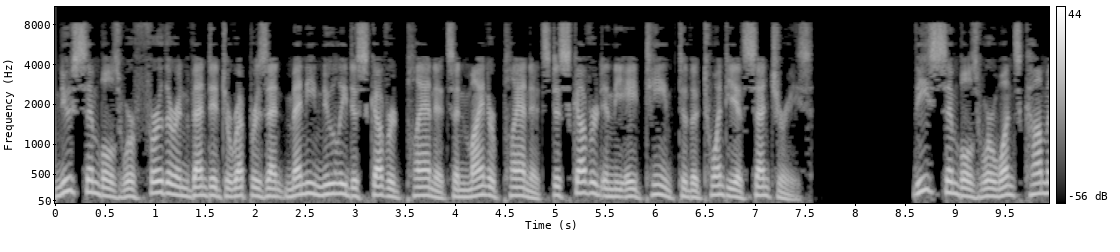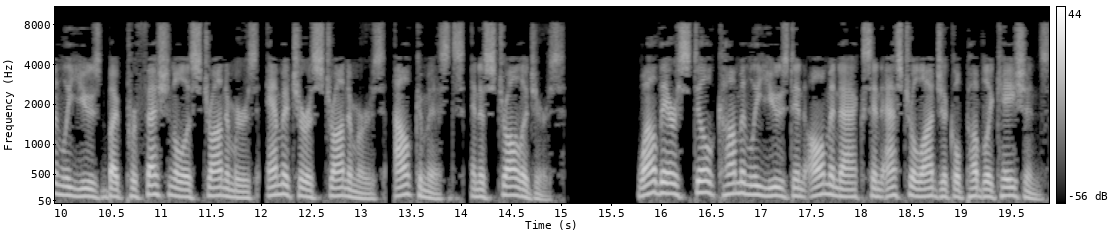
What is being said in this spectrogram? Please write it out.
New symbols were further invented to represent many newly discovered planets and minor planets discovered in the 18th to the 20th centuries. These symbols were once commonly used by professional astronomers, amateur astronomers, alchemists, and astrologers. While they are still commonly used in almanacs and astrological publications,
